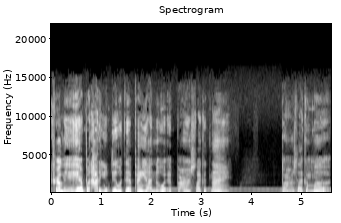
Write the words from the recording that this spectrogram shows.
Curling your hair. But how do you deal with that pain? I know it, it burns like a thing, burns like a mud.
